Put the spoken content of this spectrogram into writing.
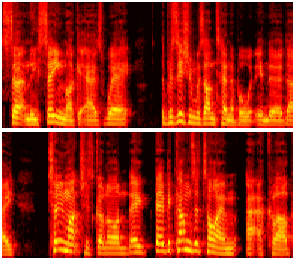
certainly seem like it has where the position was untenable at the end of the day. Too much has gone on. There, there becomes a time at a club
